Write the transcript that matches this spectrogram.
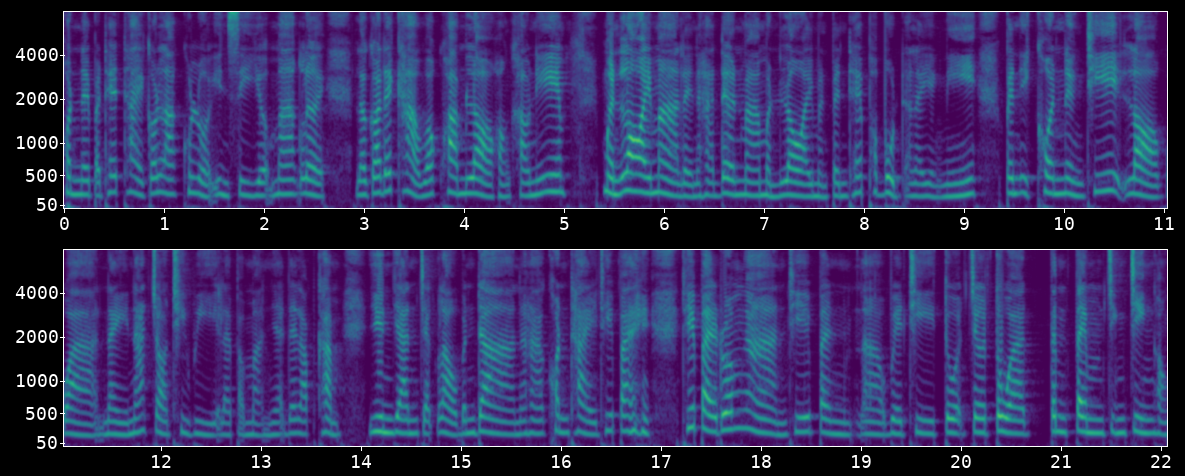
คนในประเทศไทยก็รักคุณหลวงอินซีเยอะมากเลย แล้วก็ได้ข่าวว่าความหล่อของเขานี่เหมือนลอยมาเลยนะคะ เดินมาเหมือนลอยเหมือนเป็นเทพบุตรอะไรอย่างนี้ เป็นอีกคนหนึ่งที่หล่อกว่าในหน้าจอทีวีอะไรประมาณนี้ได้รับคำยืนยันจากเหล่าบรรดานะคะ คนไทยที่ไปที่ไปร่วมงานที่เป็นเวทีตัวเจอตัวเต็มๆจริง ๆ ของ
